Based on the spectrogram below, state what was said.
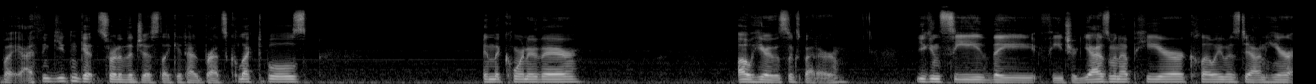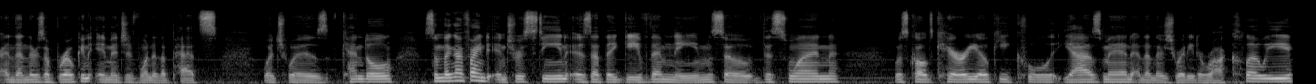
but I think you can get sort of the gist. Like it had Bratz Coolectiblz in the corner there. Oh, here, this looks better you can see they featured Yasmin up here, Cloe was down here, and then there's a broken image of one of the pets, which was Kendall. Something I find interesting is that they gave them names. So this one was called Karaoke Cool Yasmin, and then there's Ready to Rock Cloe,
